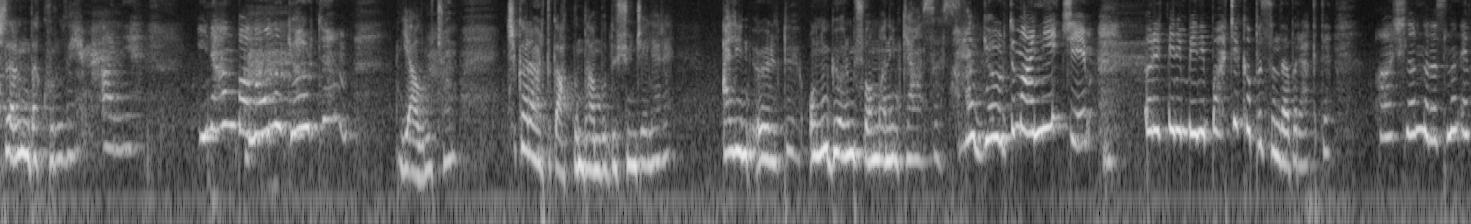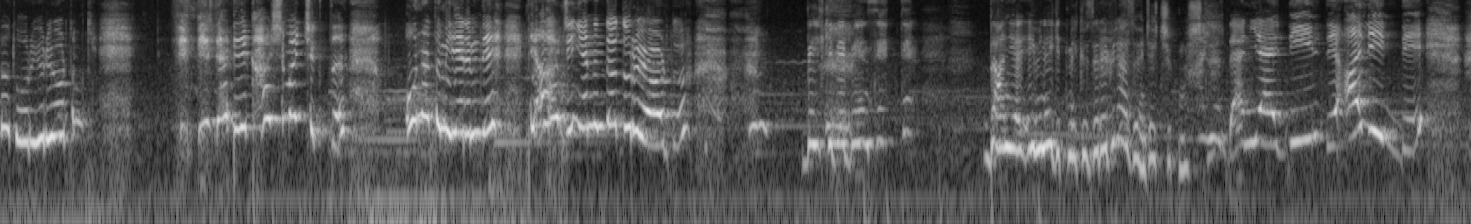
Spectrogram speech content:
Saçlarını da kurulayım. Anne. inan bana onu gördüm. Yavrucuğum çıkar artık aklından bu düşünceleri. Alin öldü. Onu görmüş olman imkansız. Ama gördüm anneciğim. Öğretmenim beni bahçe kapısında bıraktı. Ağaçların arasından eve doğru yürüyordum ki... Birdenbire karşıma çıktı. On adım ilerimde bir ağacın yanında duruyordu. Belki de benzettin. Daniel evine gitmek üzere biraz önce çıkmıştı. Hayır Daniel değildi, Ali'ndi.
